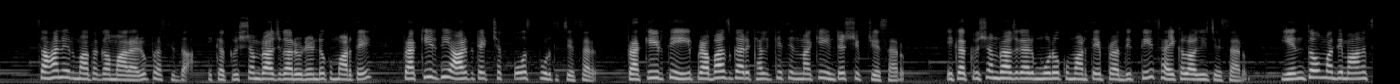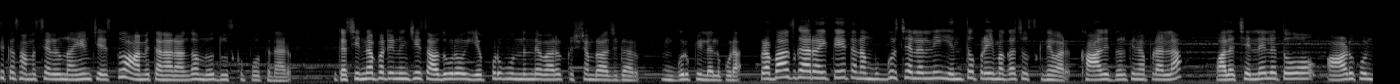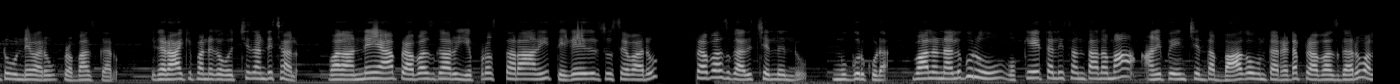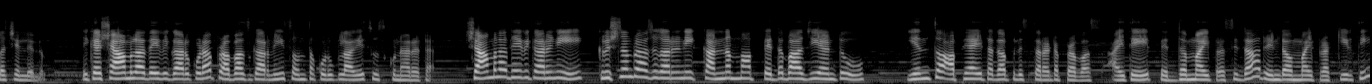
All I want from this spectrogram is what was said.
సహ నిర్మాతగా మారారు ప్రసిద్ధ. ఇక కృష్ణంరాజు గారు రెండో కుమార్తె ప్రకీర్తి ఆర్కిటెక్చర్ కోర్స్ పూర్తి చేశారు. ప్రకీర్తి ప్రభాస్ గారి కల్కి సినిమాకి ఇంటర్న్షిప్ చేశారు. ఇక కృష్ణరాజు గారి మూడో కుమార్తె ప్రదీప్తి సైకాలజీ చేశారు. ఎంతో మంది మానసిక సమస్యలు నయం చేస్తూ ఆమె తన రంగంలో దూసుకుపోతున్నారు. ఇక చిన్నప్పటి నుంచి చదువులో ఎప్పుడు ముందుండేవారు కృష్ణరాజు గారు ముగ్గురు పిల్లలు కూడా. ప్రభాస్ గారు అయితే తన ముగ్గురు చెల్లెల్ని ఎంతో ప్రేమగా చూసుకునేవారు. ఖాళీ దొరికినప్పుడల్లా వాళ్ళ చెల్లెలతో ఆడుకుంటూ ఉండేవారు ప్రభాస్ గారు. ఇక రాఖీ పండుగ వచ్చిందంటే చాలు. వాళ్ళ అన్నయ్య ప్రభాస్ గారు ఎప్పుడొస్తారా అని తెగ ఎదురు చూసేవారు ప్రభాస్ గారి చెల్లెళ్ళు. ముగ్గురు కూడా. వాళ్ళ నలుగురు ఒకే తల్లి సంతానమా అని పెంచేంత బాగా ఉంటారట ప్రభాస్ గారు వాళ్ళ చెల్లెలు. ఇక శ్యామలాదేవి గారు కూడా ప్రభాస్ గారిని సొంత కొడుకులాగే చూసుకున్నారట. శ్యామలాదేవి గారిని కృష్ణంరాజు గారిని కన్నమ్మ పెద్దబాజీ అంటూ ఎంతో ఆప్యాయతగా పిలుస్తారట ప్రభాస్. అయితే పెద్దమ్మాయి ప్రసిద్ధ రెండో అమ్మాయి ప్రకీర్తి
